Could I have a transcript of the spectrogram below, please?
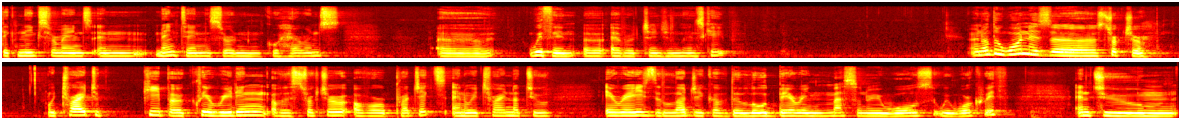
techniques remains and maintain a certain coherence uh, within an ever-changing landscape. Another one is uh, structure. We try to keep a clear reading of the structure of our projects, and we try not to erase the logic of the load-bearing masonry walls we work with, and to um,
